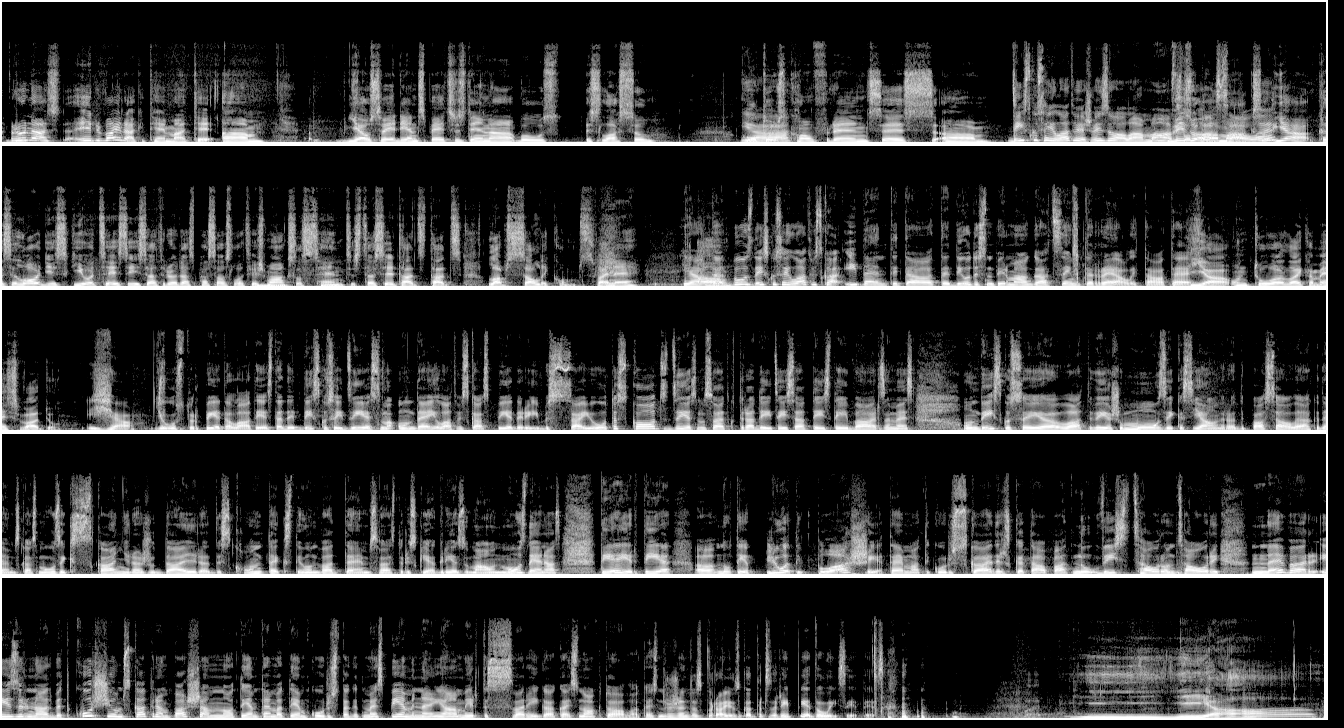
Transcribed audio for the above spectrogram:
Runās, ir vairāki temati. Um, jau svētdienas pēcpusdienā būs, es lasu, kultūras Jā. konferences. Um, Diskusija latviešu vizuālā māksla. Vizuālā pasaulē. māksla, jā, kas ir loģiski, jo Cēsīs atrodas Pasaules Latviešu mm. mākslas centrs. Tas ir tāds, tāds labs salikums, vai ne? Jā, Um, tad būs diskusija latviskā identitāte 21. gadsimta realitātē. Jā, un to laikam es vadu. Jā, jūs tur piedalāties. Tad ir diskusija dziesma un deja latviskās piedarības sajūtas kods, dziesmu svētku tradīcijas attīstība ārzemēs un diskusija latviešu mūzikas jaunradi pasaulē, akadēmiskās mūzikas skaņražu, daļrades, konteksti un vadtēmas vēsturiskajā griezumā un mūsdienās. Tie ir tie, uh, nu, tie ļoti plašie temati, kurus skaidrs, ka tāpat, nu, viss cauri un cauri nevar izrunāt, bet kurš jums katram pašam no tiem tematiem, kurus tagad mēs pieminējām, ir tas svarīgākais un aktuālākais? Un droši vien tas, kurā jūs katrs arī piedalīsieties. Jā,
